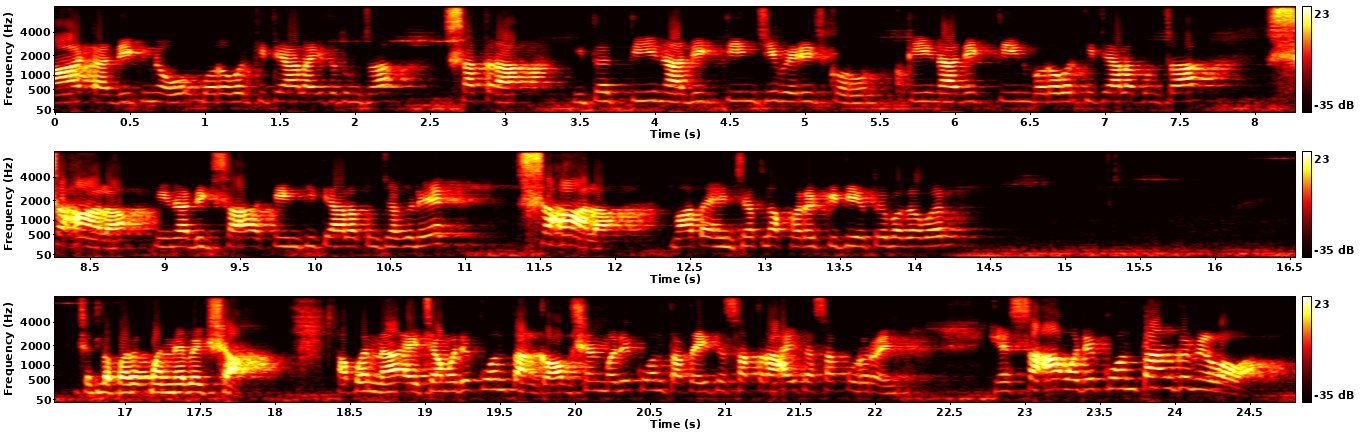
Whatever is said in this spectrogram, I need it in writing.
आठ अधिक नऊ बरोबर किती आला इथं तुमचा? सतरा. इथं तीन अधिक तीनची बेरीज करू तीन अधिक तीन बरोबर किती आला तुमचा? सहा आला. तीन अधिक सहा तीन किती आला तुमच्याकडे? सहा आला. मग आता यांच्यातला फरक किती येतोय बघा बर याच्यातला फरक म्हणण्यापेक्षा. आपण ना याच्यामध्ये कोणता अंक? ऑप्शनमध्ये कोणता? आता इथं सतरा आहे तसा पुढे राहील. हे सहा मध्ये कोणता अंक मिळवावा?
